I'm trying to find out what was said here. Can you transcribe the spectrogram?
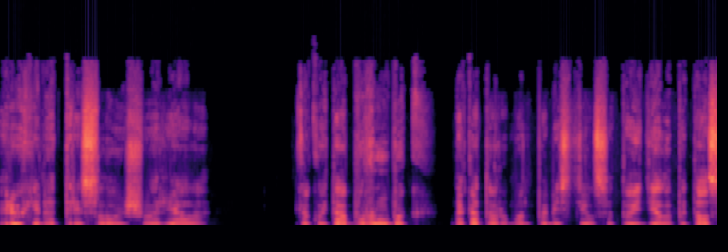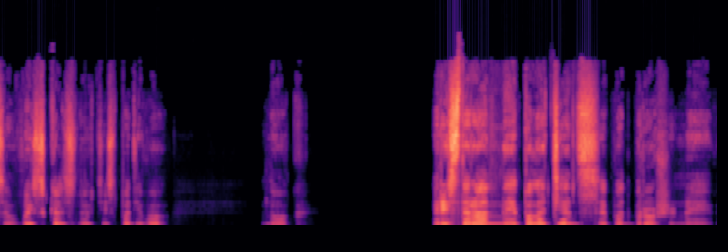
Рюхина трясло и швыряло. Какой-то обрубок, на котором он поместился, то и дело пытался выскользнуть из-под его ног. Ресторанные полотенца, подброшенные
